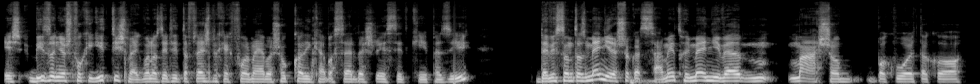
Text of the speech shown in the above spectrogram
És bizonyos fokig itt is megvan, azért itt a flashbackek formájában sokkal inkább a szerves részét képezi, de viszont az mennyire sokat számít, hogy mennyivel másabbak voltak a,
